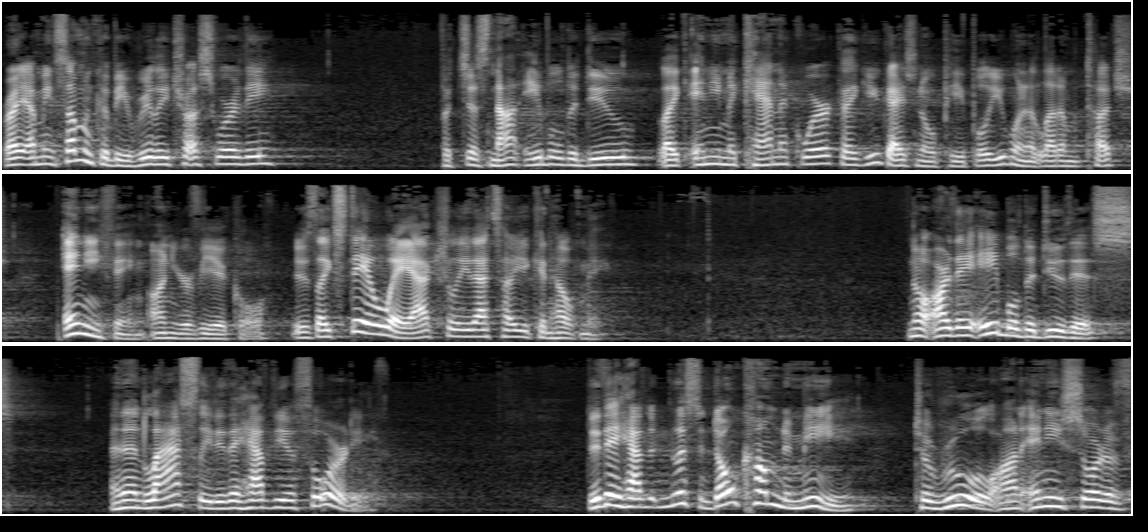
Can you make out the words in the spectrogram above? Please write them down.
right? I mean, someone could be really trustworthy, but just not able to do like any mechanic work. Like you guys know people, you wouldn't let them touch anything on your vehicle. It's like, stay away. Actually, that's how you can help me. No, are they able to do this? And then lastly, do they have the authority? Do they have the, listen, don't come to me to rule on any sort of,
